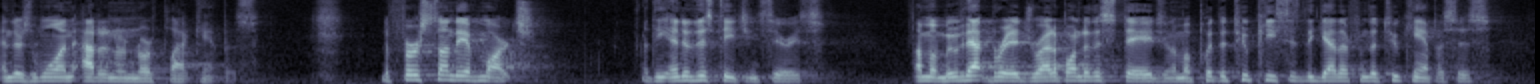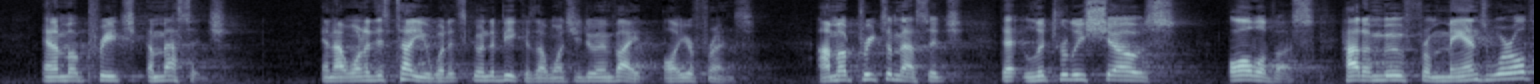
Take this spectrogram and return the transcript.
and there's one out on the North Platte campus. The first Sunday of March, at the end of this teaching series, I'm going to move that bridge right up onto the stage, and I'm going to put the two pieces together from the two campuses and I'm going to preach a message. And I want to just tell you what it's going to be because I want you to invite all your friends. I'm going to preach a message that literally shows all of us how to move from man's world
